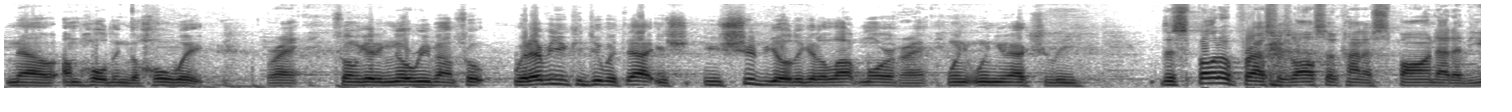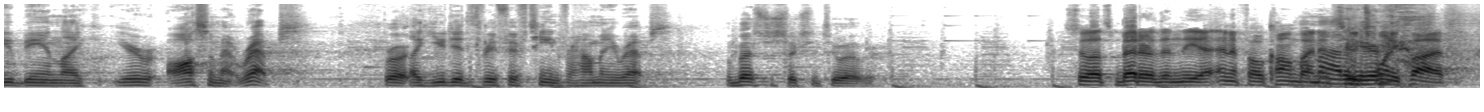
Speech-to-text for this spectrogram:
now I'm holding the whole weight. Right. So I'm getting no rebound. So whatever you could do with that, you, sh- you should be able to get a lot more Right. when, when you actually, The Spoto press was also kind of spawned out of you being like you're awesome at reps. right, Like you did 315 for how many reps? the best of 62 ever. So that's better than the uh, NFL Combine I'm at 225.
